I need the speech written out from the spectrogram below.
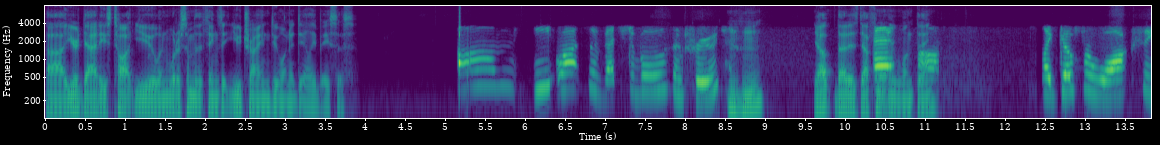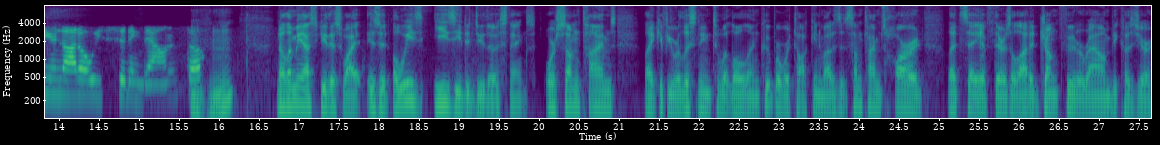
uh, your daddy's taught you, and what are some of the things that you try and do on a daily basis? Um, eat lots of vegetables and fruit. Mm-hmm. Yep, that is definitely And, one thing. um, like go for walks so you're not always sitting down and stuff. hmm Now, let me ask you this, Wyatt. Is it always easy to do those things? Or sometimes, like if you were listening to what Lola and Cooper were talking about, is it sometimes hard, let's say, if there's a lot of junk food around because you're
